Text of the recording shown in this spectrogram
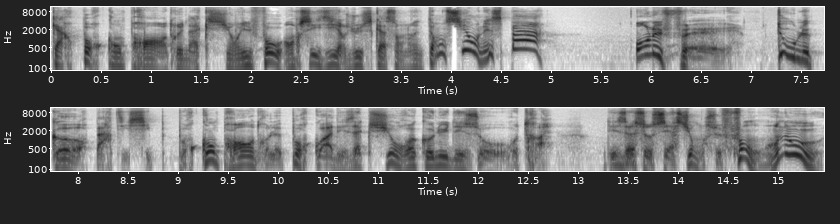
Car pour comprendre une action, il faut en saisir jusqu'à son intention, n'est-ce pas? En effet, tout le corps participe pour comprendre le pourquoi des actions reconnues des autres. Des associations se font en nous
